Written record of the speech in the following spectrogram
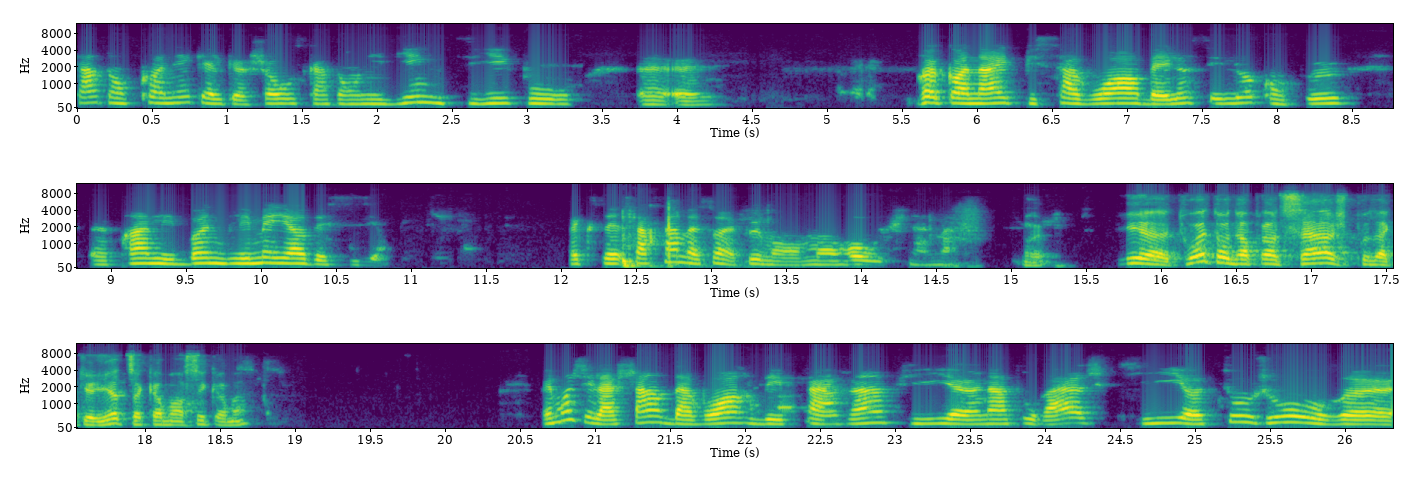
Quand on connaît quelque chose, quand on est bien outillé pour euh, euh, reconnaître puis savoir, ben là, c'est là qu'on peut euh, prendre les bonnes, les meilleures décisions. ça ressemble à ça un peu mon, mon rôle finalement. Oui. Et toi, ton apprentissage pour la cueillette, ça a commencé comment? Mais moi, j'ai la chance d'avoir des parents puis euh, un entourage qui a toujours euh,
